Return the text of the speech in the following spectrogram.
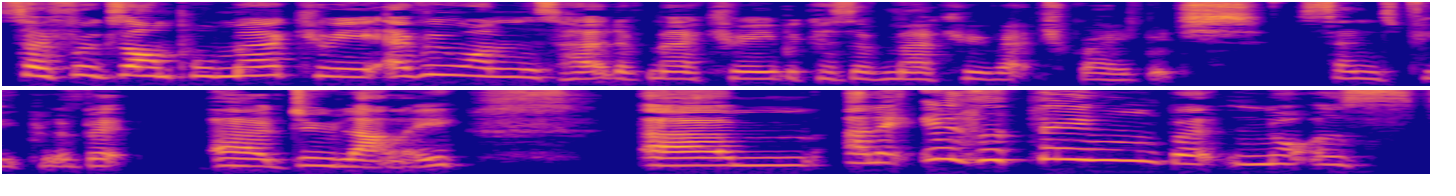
So, for example, Mercury, everyone's heard of Mercury because of Mercury retrograde, which sends people a bit uh, doolally. Um, and it is a thing, but not as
